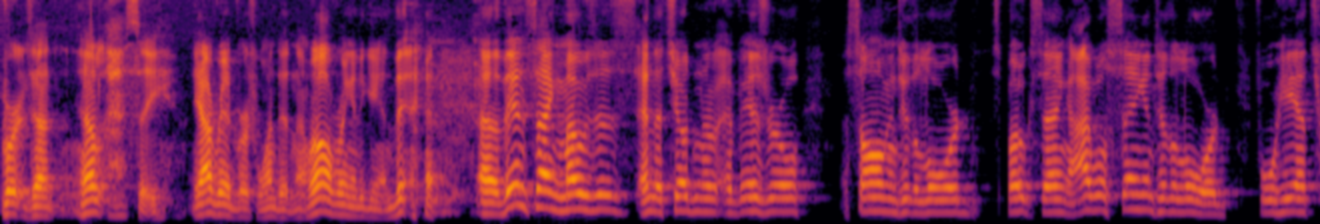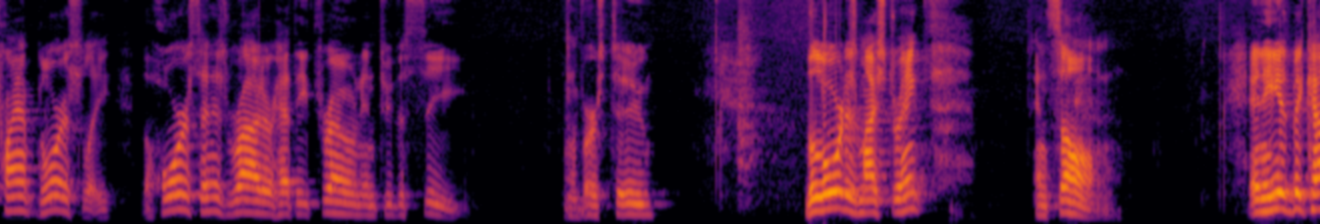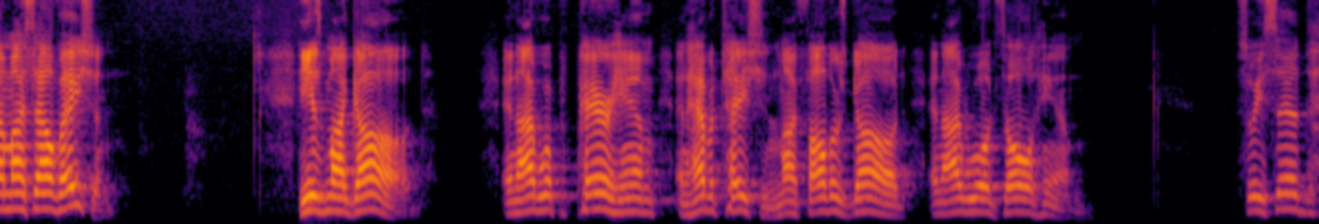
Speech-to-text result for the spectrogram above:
verse, uh, let's see. Yeah, I read verse 1, didn't I? Well, I'll ring it again. Then, uh, then sang Moses and the children of, of Israel a song unto the Lord, spoke, saying, I will sing unto the Lord, for he hath triumphed gloriously. The horse and his rider hath he thrown into the sea. verse 2 the Lord is my strength and song, and He has become my salvation. He is my God, and I will prepare Him an habitation, my Father's God, and I will exalt Him. So He said,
